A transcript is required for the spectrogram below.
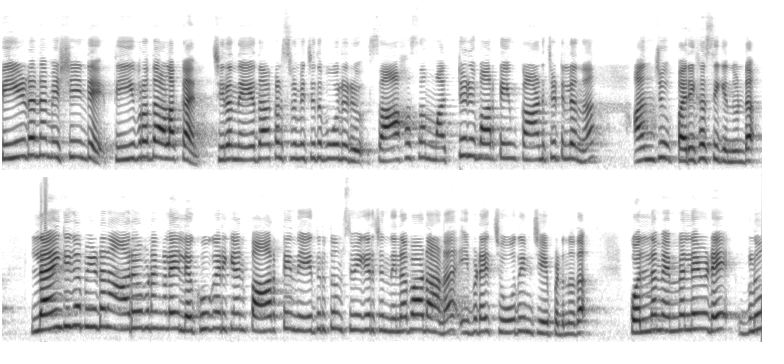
പീഡന മെഷീന്റെ തീവ്രത അളക്കാൻ ചില നേതാക്കൾ ശ്രമിച്ചതുപോലൊരു സാഹസം മറ്റൊരു പാർട്ടിയും കാണിച്ചിട്ടില്ലെന്ന് അഞ്ജു പരിഹസിക്കുന്നുണ്ട്. ലൈംഗിക പീഡന ആരോപണങ്ങളെ ലഘൂകരിക്കാൻ പാർട്ടി നേതൃത്വം സ്വീകരിച്ച നിലപാടാണ് ഇവിടെ ചോദ്യം ചെയ്യപ്പെടുന്നത്. കൊല്ലം എം എൽ എയുടെ ഗ്ലൂ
